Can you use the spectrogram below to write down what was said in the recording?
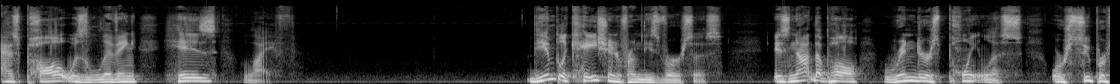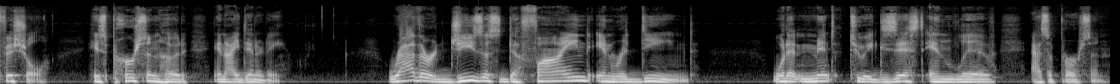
as Paul was living his life. The implication from these verses is not that Paul renders pointless or superficial his personhood and identity. Rather, Jesus defined and redeemed what it meant to exist and live as a person.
